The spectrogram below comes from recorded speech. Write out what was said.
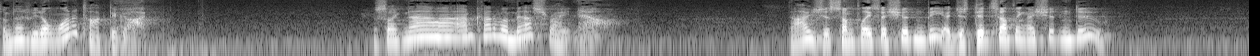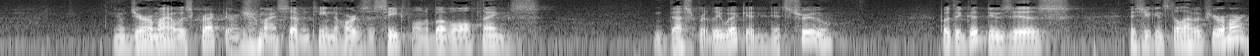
sometimes we don't want to talk to God. It's like, nah, I'm kind of a mess right now. I was just someplace I shouldn't be. I just did something I shouldn't do. You know, Jeremiah was correct there in Jeremiah 17 the heart is deceitful and above all things, desperately wicked. It's true. But the good news is, is you can still have a pure heart.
